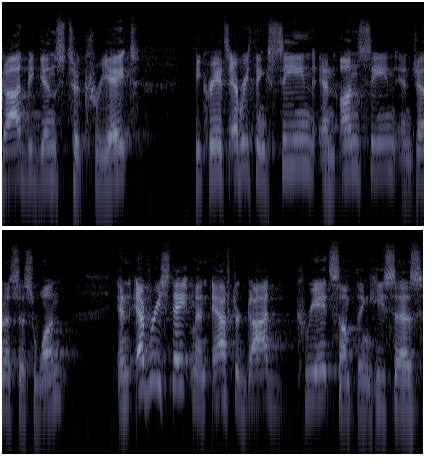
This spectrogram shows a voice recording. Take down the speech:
God begins to create. He creates everything seen and unseen in Genesis 1. And every statement after God creates something, he says,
